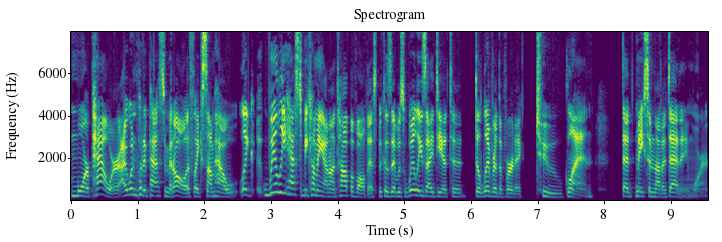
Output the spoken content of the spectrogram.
more power. I wouldn't put it past him at all if like somehow like Willie has to be coming out on top of all this because it was Willie's idea to deliver the verdict to Glenn. That makes him not a dad anymore.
